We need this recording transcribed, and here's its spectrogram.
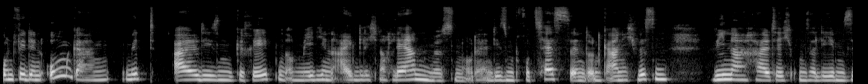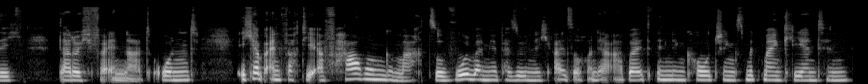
und wir den Umgang mit all diesen Geräten und Medien eigentlich noch lernen müssen oder in diesem Prozess sind und gar nicht wissen, wie nachhaltig unser Leben sich dadurch verändert. Und ich habe einfach die Erfahrung gemacht, sowohl bei mir persönlich als auch in der Arbeit in den Coachings mit meinen Klientinnen,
